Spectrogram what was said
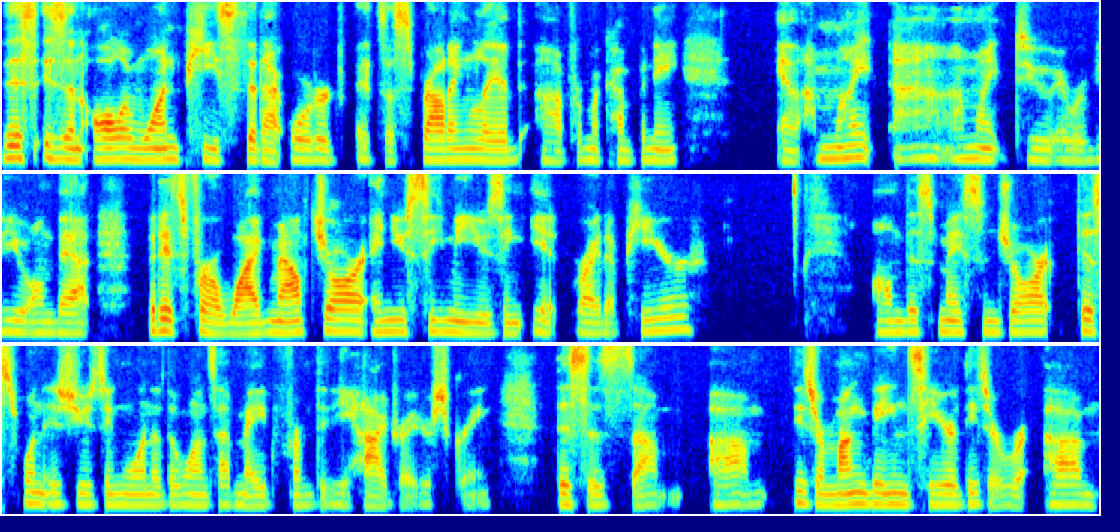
This is an all-in-one piece that I ordered. It's a sprouting lid uh, from a company, and I might uh, I might do a review on that. But it's for a wide mouth jar, and you see me using it right up here on this mason jar. This one is using one of the ones I made from the dehydrator screen. This is um, um, these are mung beans here. These are um,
